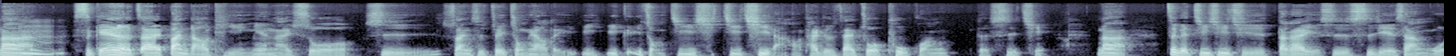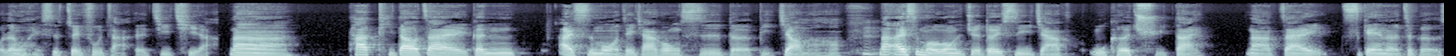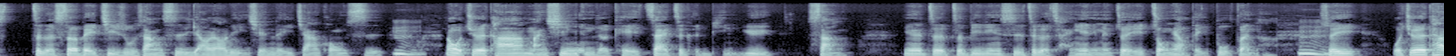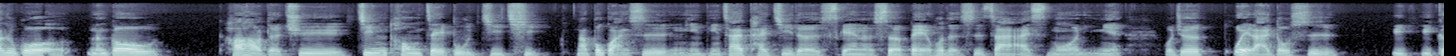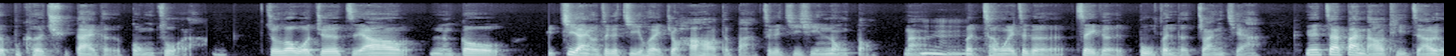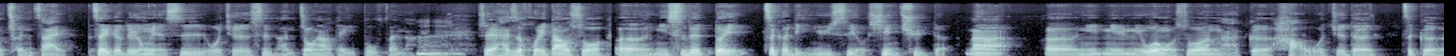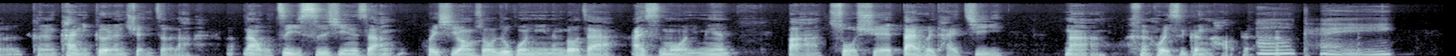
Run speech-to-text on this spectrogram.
那 Scanner 在半导体里面来说是算是最重要的一一个一种机器机器啦，哈，它就是在做曝光的事情。那这个机器其实大概也是世界上我认为是最复杂的机器啦。那他提到在跟艾斯摩这家公司的比较嘛，哈，那艾斯摩公司绝对是一家无可取代。那在 Scanner 这个这个设备技术上是遥遥领先的一家公司，嗯，那我觉得他蛮幸运的，可以在这个领域上，因为这这毕竟是这个产业里面最重要的一部分啊，嗯，所以我觉得他如果能够好好的去精通这部机器，那不管是你你在台积的 Scanner 设备，或者是在艾斯摩里面，我觉得未来都是一一个不可取代的工作啦。就是说，我觉得只要能够，既然有这个机会，就好好的把这个机器弄懂，那成为这个这个部分的专家。因为在半导体，只要有存在，这个永远是我觉得是很重要的一部分啊。所以还是回到说，呃，你是不是对这个领域是有兴趣的？那呃，你你你问我说哪个好？我觉得这个可能看你个人选择啦。那我自己私心上会希望说，如果你能够在艾斯莫里面。把所学带回台积，那会是更好的。OK，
